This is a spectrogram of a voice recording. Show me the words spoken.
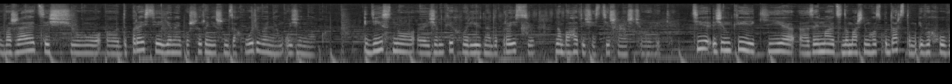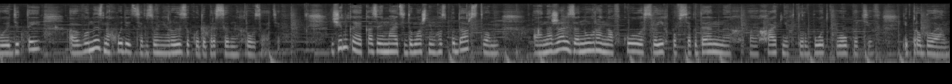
вважається, що е, депресія є найпоширенішим захворюванням у жінок. І дійсно е, жінки хворіють на депресію набагато частіше, ніж чоловіки. Ті жінки, які е, займаються домашнім господарством і виховують дітей, е, вони знаходяться в зоні ризику депресивних розладів. Жінка, яка займається домашнім господарством, на жаль, занурена в коло своїх повсякденних хатніх турбот, клопотів і проблем.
